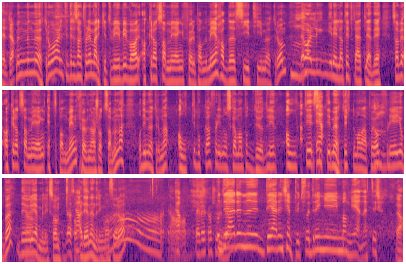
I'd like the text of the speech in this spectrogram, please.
hele tida. Men, men møterom er litt interessant, for det merket vi. Vi var akkurat samme gjeng før pandemi. Hadde si ti møterom. Det var relativt greit ledig. Så har vi akkurat samme gjeng etter pandemien, før vi nå har slått sammen. Da. Og de møterommene er alltid booka, fordi nå skal man på død liv alltid Ja. sitte i møter når man er på jobb. Fordi jobbe, det gjør du hjemme, liksom. Det er sant. Er det en endring man ser òg? Ah, ja, det er kanskje Og det er, en, det er en kjempeutfordring i mange enheter. Ja.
